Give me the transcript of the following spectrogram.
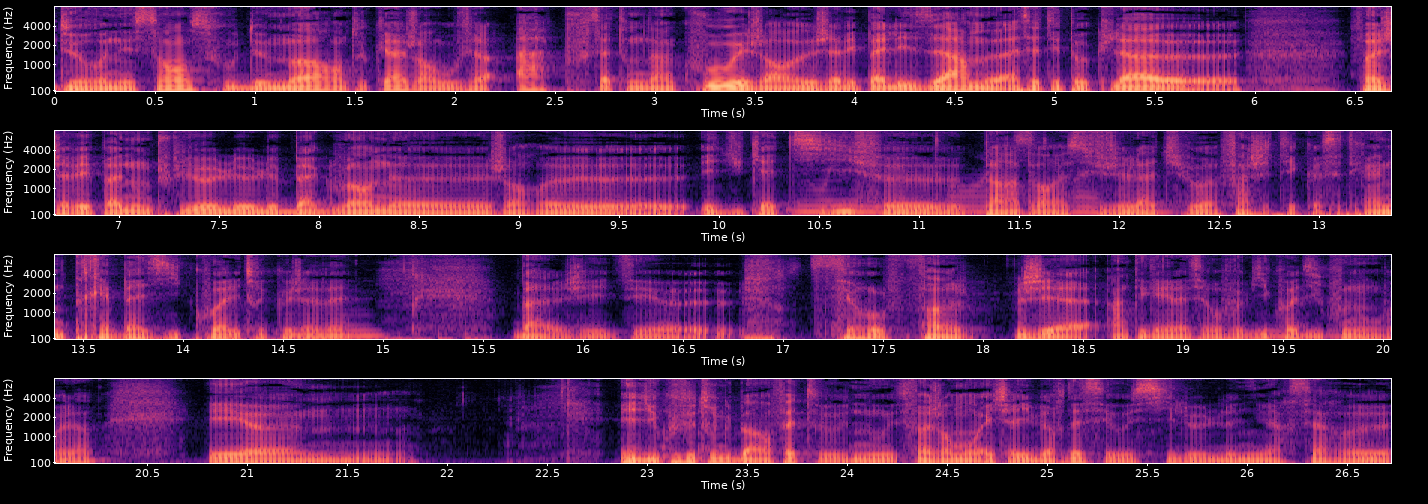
de renaissance ou de mort, en tout cas, genre, où, genre, ah, pff, ça tombe d'un coup, et genre, euh, j'avais pas les armes à cette époque-là, euh, Enfin, j'avais pas non plus euh, le, le background euh, genre euh, éducatif Oui, euh, temps, par ouais, rapport à ce sujet-là, ouais. tu vois. Enfin, j'étais c'était quand même très basique quoi les trucs que j'avais. Mhm. Bah, j'ai été euh, enfin, j'ai euh, intégré la sérophobie quoi, du coup donc voilà. Et euh, et du coup ce truc bah en fait euh, nous enfin genre mon HIV birthday c'est aussi l'anniversaire euh,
